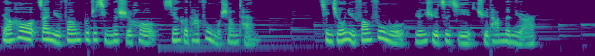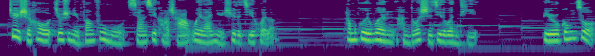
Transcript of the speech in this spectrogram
然后在女方不知情的时候，先和他父母商谈，请求女方父母允许自己娶他们的女儿。这时候就是女方父母详细考察未来女婿的机会了。他们会问很多实际的问题，比如工作。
